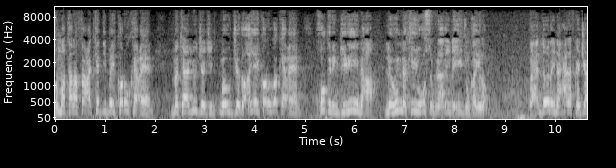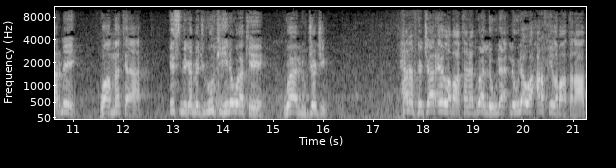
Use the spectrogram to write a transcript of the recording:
uma tarafacad kadib bay kor u kaceen. Mataalujajin mawjado ayay kor uga kaceen. Khudrin giriin ah lahunna kiiyuu u sugnaaday nayiijun qaylo. Waxaan doonaynaa xarafka jaarmee waa mataa ismiga majruurkiihina waa kee waa lujajin xarafka jaar ee labaatanaad waa lowlaa lowlaa waa xarafkii labaatanaad.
